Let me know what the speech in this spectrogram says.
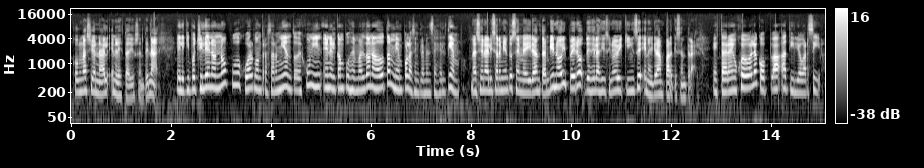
con Nacional en el Estadio Centenario. El equipo chileno no pudo jugar contra Sarmiento de Junín en el campus de Maldonado también por las inclemencias del tiempo. Nacional y Sarmiento se medirán también hoy, pero desde las 19 y 15 en el Gran Parque Central. Estará en juego la Copa Atilio García.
